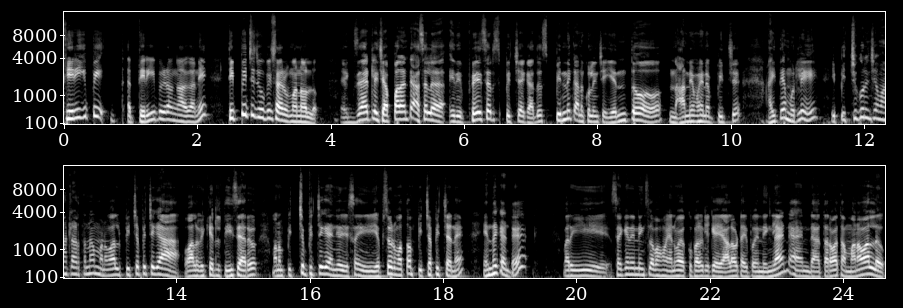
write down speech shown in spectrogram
తిరిగి తిరిగిపోయడం కాదు కానీ తిప్పించి చూపిస్తారు మనోళ్ళు. ఎగ్జాక్ట్లీ చెప్పాలంటే అసలు ఇది ఫేసర్స్ పిచ్చే కాదు స్పిన్కి అనుకూలించే ఎంతో నాణ్యమైన పిచ్ అయితే మురళి ఈ పిచ్ గురించే మాట్లాడుతున్నాం. మన వాళ్ళు పిచ్చ పిచ్చగా వాళ్ళ వికెట్లు తీశారు. మనం పిచ్చ పిచ్చగా ఎంజాయ్ చేస్తాం. ఈ ఎపిసోడ్ మొత్తం పిచ్చ పిచ్చనే. ఎందుకంటే మరి ఈ సెకండ్ ఇన్నింగ్స్లో పాపం ఎనభై ఒక్క పరుగులకి ఆల్అవుట్ అయిపోయింది ఇంగ్లాండ్. అండ్ ఆ తర్వాత మన వాళ్ళు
